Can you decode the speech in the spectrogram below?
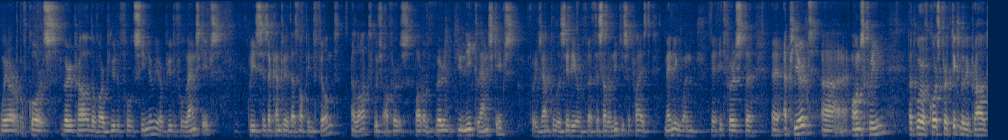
We are, of course, very proud of our beautiful scenery, our beautiful landscapes. Greece is a country that has not been filmed a lot, which offers a lot of very unique landscapes. For example, the city of uh, Thessaloniki surprised many when it first uh, uh, appeared uh, on screen. But we're of course particularly proud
